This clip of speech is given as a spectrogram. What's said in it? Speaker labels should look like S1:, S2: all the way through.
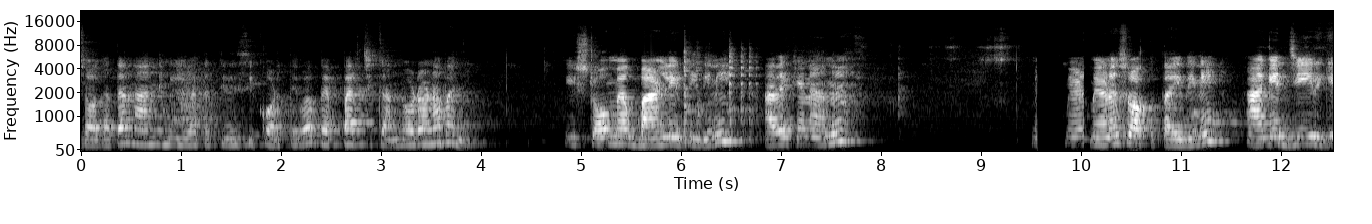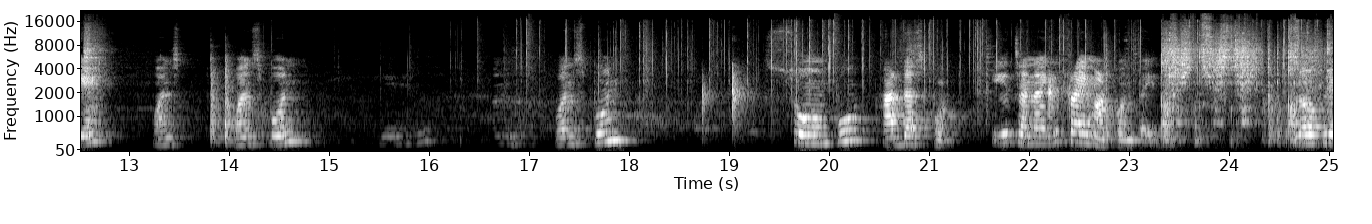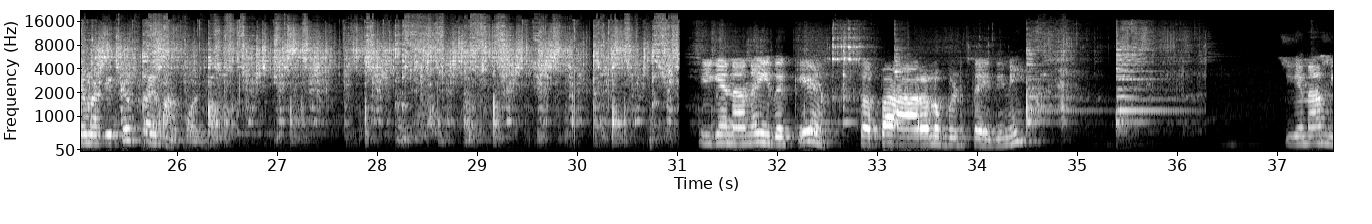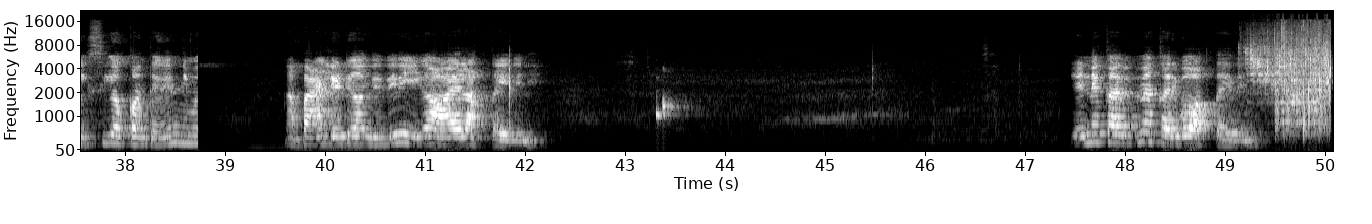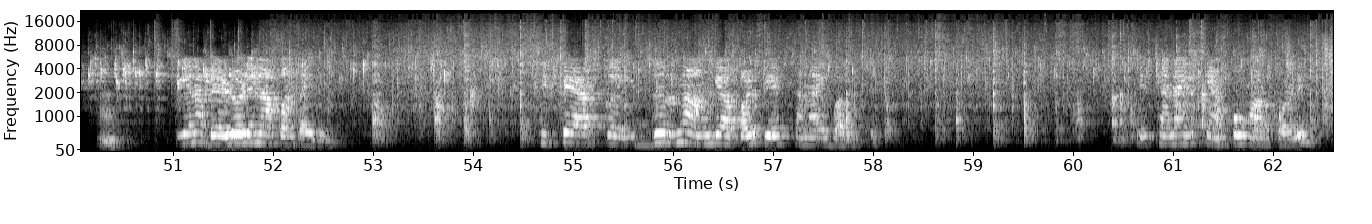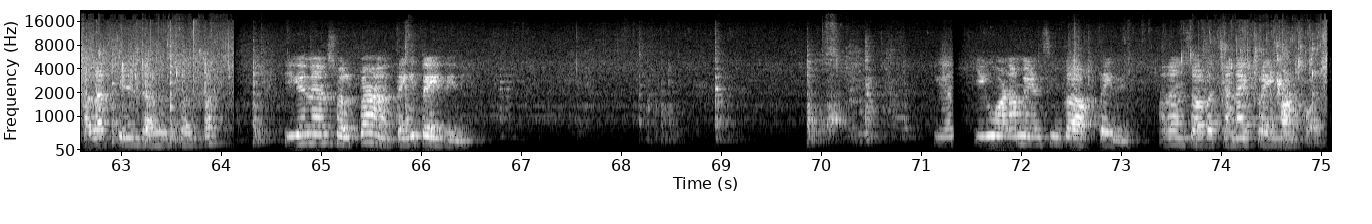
S1: ಸ್ವಾಗತ. ನಾನು ನಿಮಗೆ ಇವತ್ತು ತಿಳಿಸಿಕೊಡ್ತಿರುವ ಪೆಪ್ಪರ್ ಚಿಕನ್ ನೋಡೋಣ, ಬನ್ನಿ. ಈ ಸ್ಟವ್ ಮ್ಯಾಗ ಬಾಣಲಿ ಇಟ್ಟಿದ್ದೀನಿ. ಅದಕ್ಕೆ ನಾನು ಮೆಣಸು ಹಾಕ್ತಾ ಇದ್ದೀನಿ. ಹಾಗೆ ಜೀರಿಗೆ ಒಂದು ಒಂದು ಸ್ಪೂನ್ ಒಂದು ಸ್ಪೂನ್ ಸೋಂಪು, ಅರ್ಧ ಸ್ಪೂನ್. ಈಗ ಚೆನ್ನಾಗಿ ಫ್ರೈ ಮಾಡ್ಕೊತ ಇದ್ದೀನಿ. ಲೋ ಫ್ಲೇಮಲ್ಲಿಟ್ಟು ಫ್ರೈ ಮಾಡ್ಕೊಳ್ಳಿ. ಈಗ ನಾನು ಇದಕ್ಕೆ ಸ್ವಲ್ಪ ಆರಲು ಬಿಡ್ತಾ ಇದ್ದೀನಿ. ಈಗ ನಾನು ಮಿಕ್ಸಿಗೆ ಹಾಕ್ಕೊಂತ ಇದ್ದೀನಿ. ನಿಮಗೆ ನಾ ಬಾಣಲಿ ಇಟ್ಕೊಂಡಿದ್ದೀನಿ ಈಗ ಆಯಿಲ್ ಹಾಕ್ತಾ ಇದ್ದೀನಿ. ಎಣ್ಣೆ ಕಾರಿದ್ರೆ ನಾನು ಕರಿಬೇವು ಹಾಕ್ತಾ ಇದ್ದೀನಿ. ಈಗ ನಾ ಬೆಳ್ಳುಳ್ಳಿನ ಹಾಕೊಂತ ಇದ್ದೀನಿ. ಸಿಪ್ಪೆ ಹಾಕ ಇದ್ರೂ ಹಂಗೆ ಹಾಕೊಳ್ಳಿ ಟೇಸ್ಟ್ ಚೆನ್ನಾಗಿ ಬರುತ್ತೆ. ಇದು ಚೆನ್ನಾಗಿ ಕೆಂಪು ಮಾಡ್ಕೊಳ್ಳಿ. ಕಲರ್ ಚೇಂಜ್ ಆಗೋದು ಸ್ವಲ್ಪ. ಈಗ ನಾನು ಸ್ವಲ್ಪ ತೆಗಿತಾ ಇದ್ದೀನಿ. ಈಗ ಈಗ ಒಣ ಮೆಣಸಿನ್ಕಾಯಿ ಹಾಕ್ತಾ ಇದ್ದೀನಿ. ಅದನ್ನು ಸ್ವಲ್ಪ ಚೆನ್ನಾಗಿ ಫ್ರೈ ಮಾಡ್ಕೊಳ್ಳಿ.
